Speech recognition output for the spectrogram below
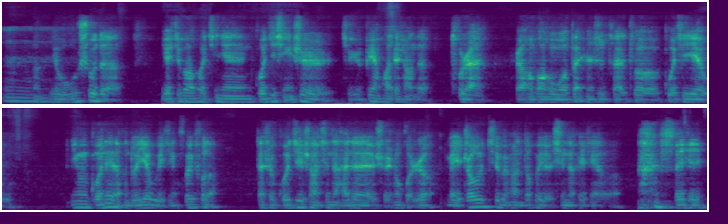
嗯。有无数的，尤其包括今年国际形势这个变化非常的突然，然后包括我本身是在做国际业务，因为国内的很多业务已经恢复了，但是国际上现在还在水深火热，每周基本上都会有新的黑天鹅，所以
